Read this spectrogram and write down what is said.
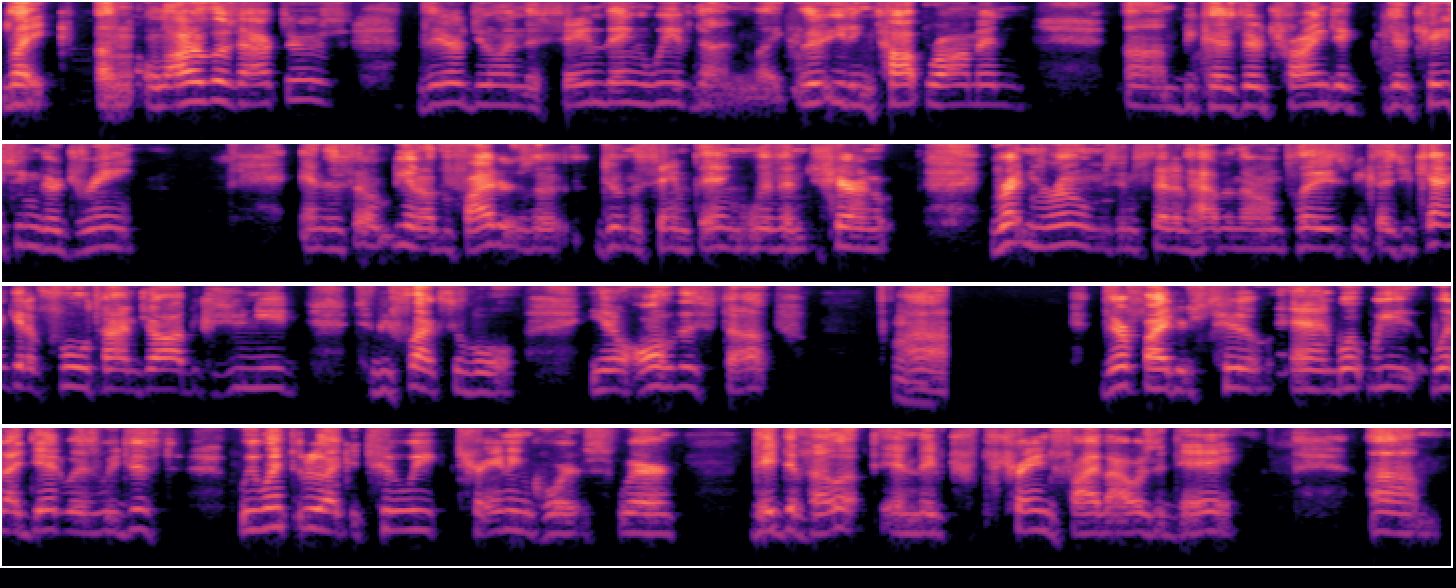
Like um, a lot of those actors, they're doing the same thing we've done. Like they're eating top ramen um, because they're trying to, they're chasing their dream. And so, you know, the fighters are doing the same thing, living, sharing, renting rooms instead of having their own place because you can't get a full time job because you need to be flexible. You know, all this stuff. Uh, they're fighters too. And what we what I did was we just we went through like a two week training course where they developed and they've trained five hours a day. Um,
